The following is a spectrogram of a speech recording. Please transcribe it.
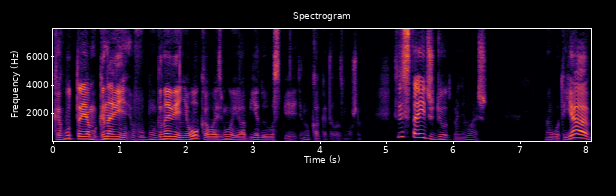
Как будто я мгновение, в мгновение ока возьму и объеду его спереди. Ну как это возможно? И стоит, ждет, понимаешь? Ну вот, я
